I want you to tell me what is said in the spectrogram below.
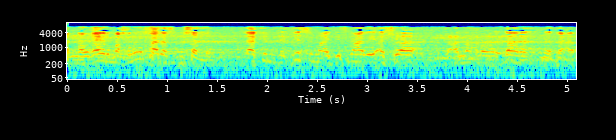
أنه غير مخلوق هذا مسلم لكن الجسم ما الجسم هذه أشياء يعني نحن لا نتعرف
